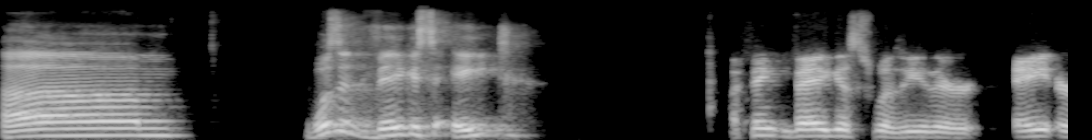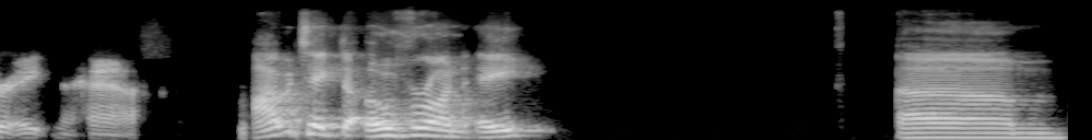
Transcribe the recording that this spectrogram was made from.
Um, wasn't Vegas eight? I think Vegas was either eight or eight and a half. I would take the over on eight. Um,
